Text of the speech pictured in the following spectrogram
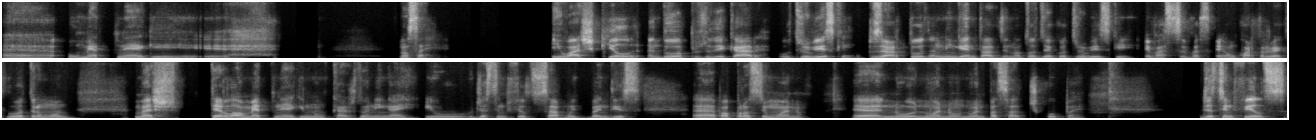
Uh, o Matt Nagy, uh, não sei. Eu acho que ele andou a prejudicar o Trubisky, apesar de tudo, ninguém está a dizer, não estou a dizer que o Trubisky é, é um quarterback do outro mundo, mas ter lá o Matt Nagy nunca ajudou ninguém e o Justin Fields sabe muito bem disso uh, para o próximo ano, uh, no, no, ano, no ano passado, desculpem. Justin Fields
